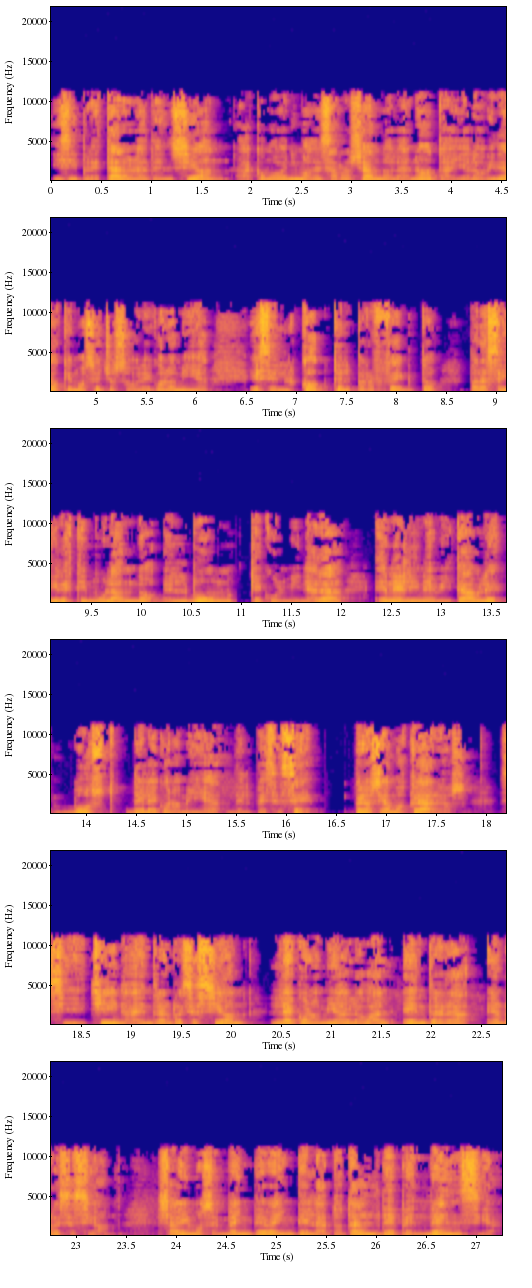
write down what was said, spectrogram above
Y si prestaron atención a cómo venimos desarrollando la nota y a los videos que hemos hecho sobre economía, es el cóctel perfecto para seguir estimulando el boom que culminará en el inevitable boost de la economía del PCC. Pero seamos claros, si China entra en recesión, la economía global entrará en recesión. Ya vimos en 2020 la total dependencia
